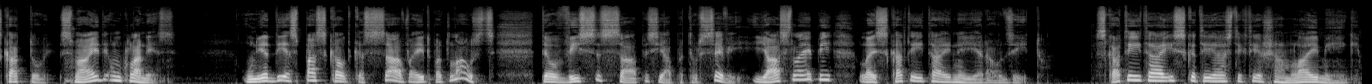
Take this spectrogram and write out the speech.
skatuvi, smaidi un klanies. Un, ja diezpas kaut kas sāp vai ir pat lausts, tev visas sāpes jāpatur sevī, jāslēpj, lai skatītāji neieraudzītu. Skatītāji izskatījās tik tiešām laimīgi.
